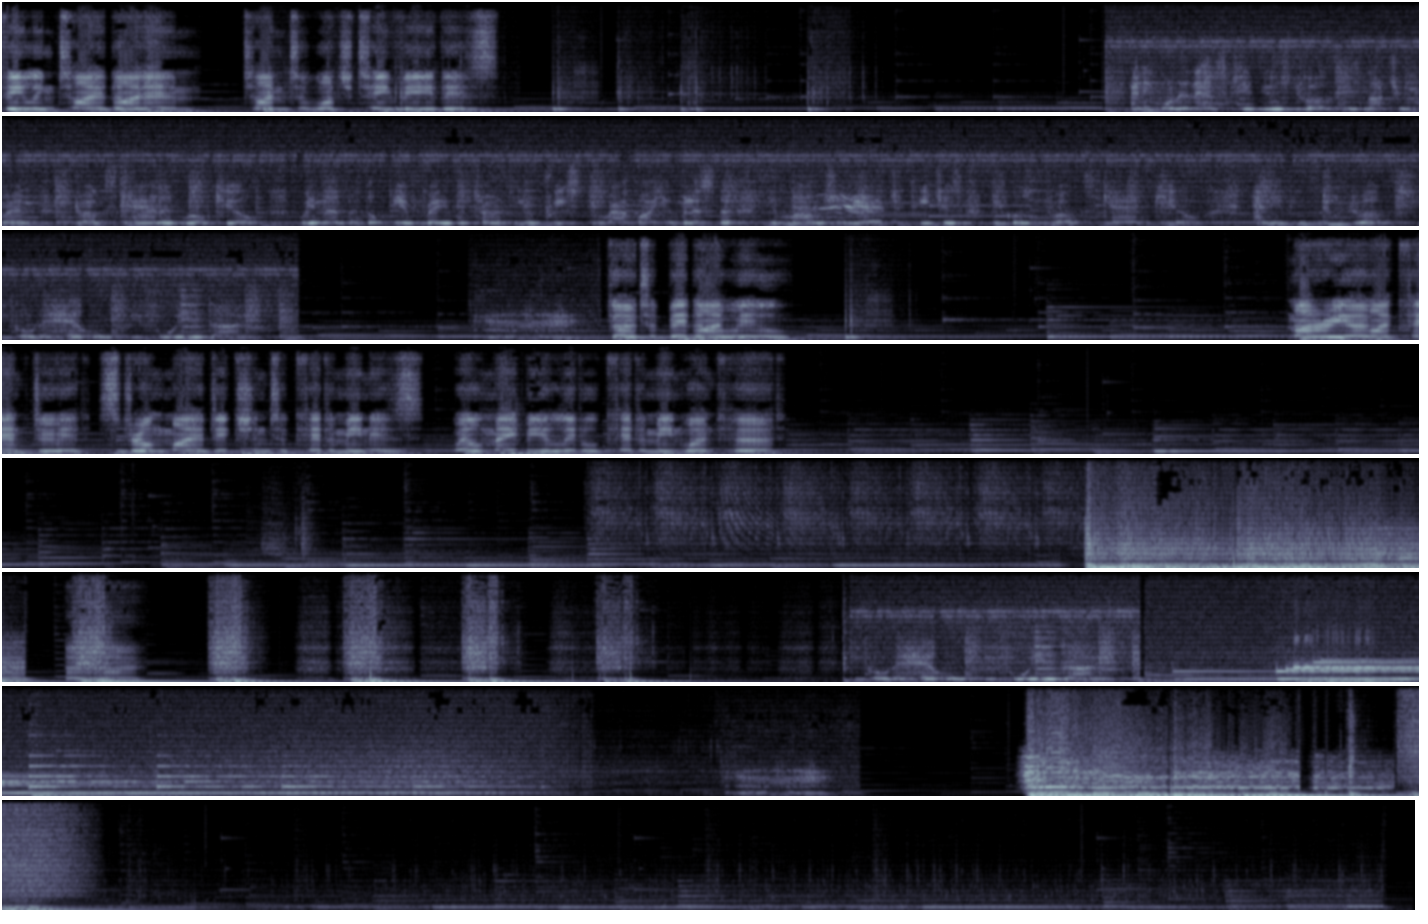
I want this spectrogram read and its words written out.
Feeling tired I am. Time to watch TV it is. Anyone that asks you to use drugs is not your friend. Drugs can and will kill. Remember, don't be afraid to turn to your priest, your rabbi, your minister, your moms, your dads, your teachers, because drugs can kill. And if you do drugs, you go to hell before you die. Go to bed I will. Mario I can't do it. Strong my addiction to ketamine is. Well maybe a little ketamine won't hurt.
